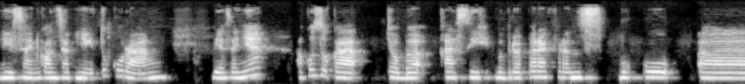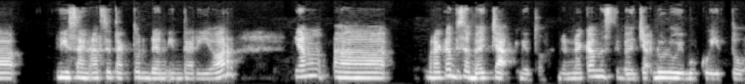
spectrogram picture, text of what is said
desain konsepnya itu kurang, biasanya aku suka coba kasih beberapa reference buku uh, desain arsitektur dan interior yang uh, mereka bisa baca gitu. Dan mereka mesti baca dulu buku itu.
